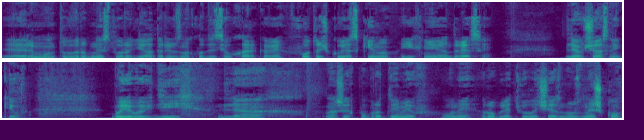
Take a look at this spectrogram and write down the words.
ремонту виробництва радіаторів знаходиться в Харкові. Фоточку я скину їхньої адреси для учасників бойових дій для наших побратимів. Вони роблять величезну знижку.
